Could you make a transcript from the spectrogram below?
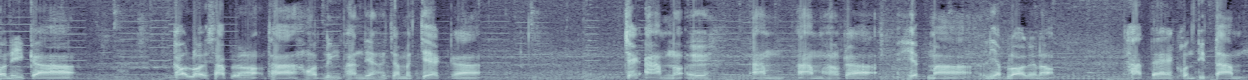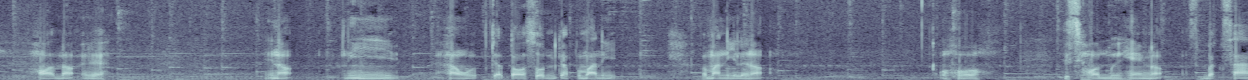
ตอนนี้กะเก้าร้อยซับแล้วเนาะถ้าฮอดหนึ่งพันเดียวเขาจะมาแจกอ่าแจกอ้ามเนาะเอออ้ามอ้ามเขากะเฮ็ดมาเรียบร้อยแล้วเนาะถ้าแต่คนติดตามฮอดเนาะเออนี่เนาะนี่เขาจะต่อซนกับประมาณนี้ประมาณนี้เลยเนาะโอ้โหคือสิฮอนมือแหงเนาะบักสาง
